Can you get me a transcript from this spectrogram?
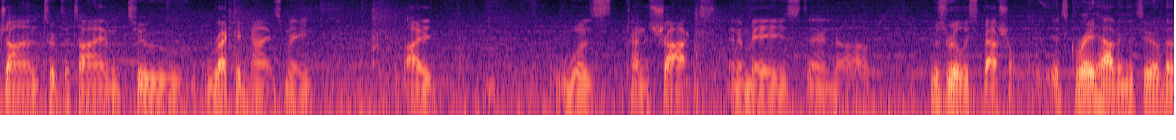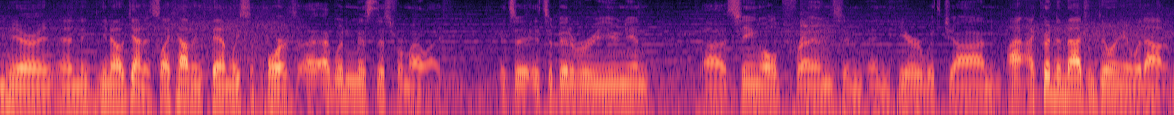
Jon took the time to recognize me, I was kind of shocked and amazed and uh, it was really special. It's great having the two of them here and, and you know again it's like having family support. I, I, wouldn't miss this for my life. It's a, it's a bit of a reunion, uh, seeing old friends and, and here with Jon. I, I couldn't imagine doing it without him.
